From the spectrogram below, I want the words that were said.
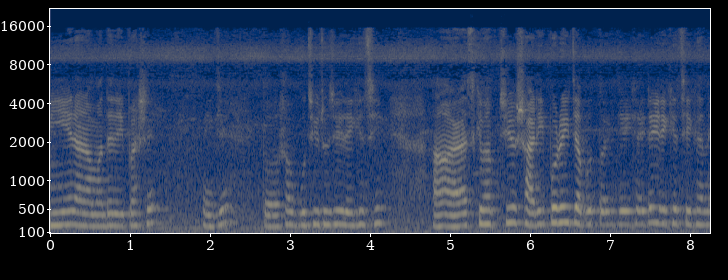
মেয়ের আর আমাদের এই পাশে। এই যে, তো সব গুছিয়ে টুছিয়ে রেখেছি। আর আজকে ভাবছি শাড়ি পরেই যাব, তো এই যে এই শাড়িটাই রেখেছি এখানে।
